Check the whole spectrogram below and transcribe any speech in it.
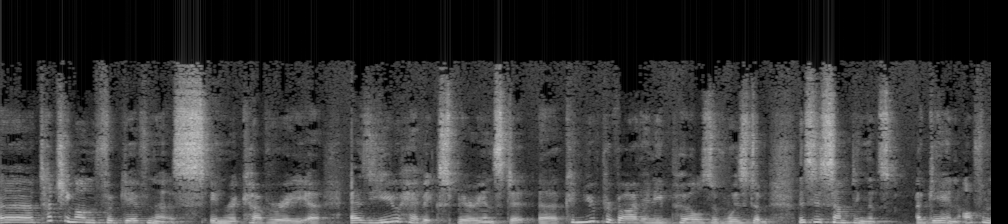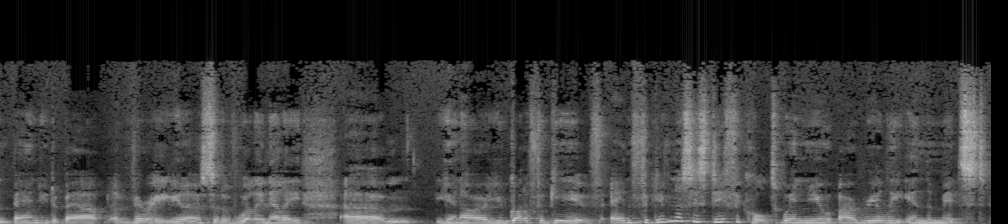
Uh, touching on forgiveness in recovery, uh, as you have experienced it, uh, can you provide any pearls of wisdom? This is something that's again often bandied about, uh, very you know, sort of willy nilly. Um, you know, you've got to forgive, and forgiveness is difficult when you are really in the midst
